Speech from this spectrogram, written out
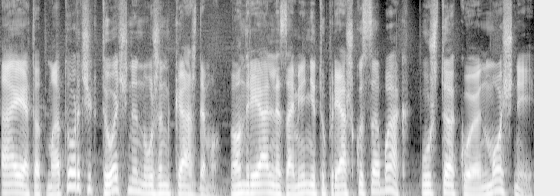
А этот моторчик точно нужен каждому. Он реально заменит упряжку собак. Уж такой он мощный.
